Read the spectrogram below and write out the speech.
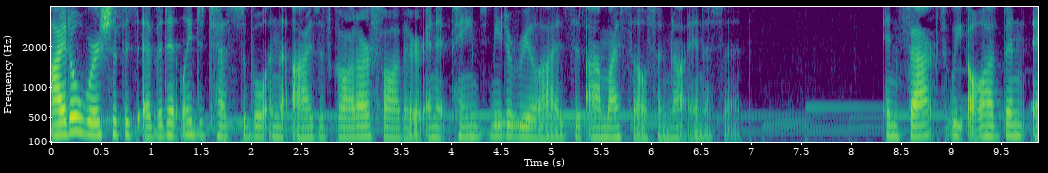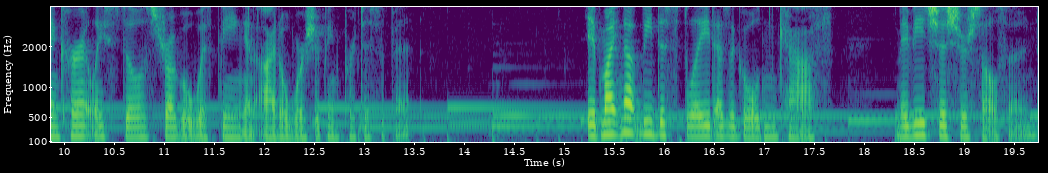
Idol worship is evidently detestable in the eyes of God our Father, and it pains me to realize that I myself am not innocent. In fact, we all have been and currently still struggle with being an idol worshiping participant. It might not be displayed as a golden calf, maybe it's just your cell phone.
